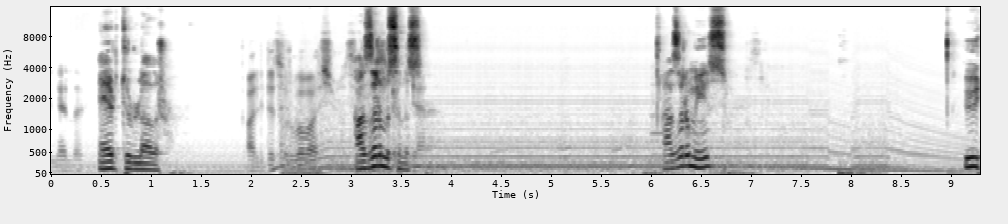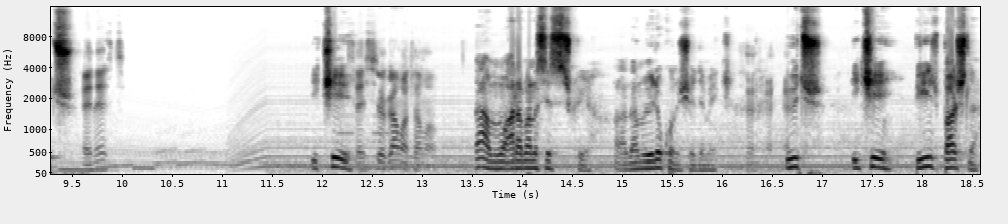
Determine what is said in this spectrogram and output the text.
Ali alır. Her türlü alır. Ali'de turbo var şimdi. Hazır Turbo mısınız? sıkıntı yani. Hazır mıyız? 3 Enes 2 ses yok ama tamam. Tamam o arabanın sesi çıkıyor. Adam öyle konuşuyor demek. 3 2 1 başla.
